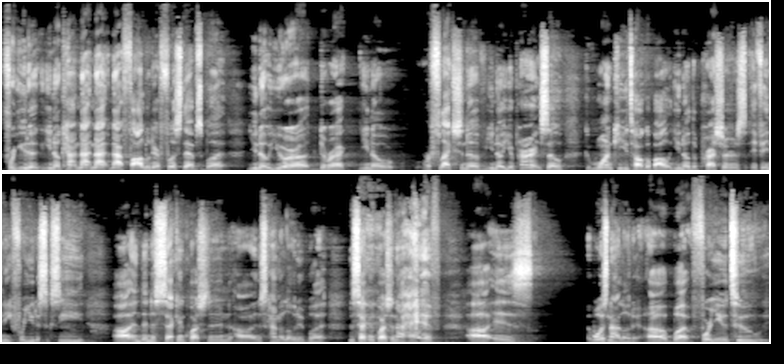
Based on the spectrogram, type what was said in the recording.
for you to, you know, kind of not not not follow their footsteps, but you know, you're a direct, you know, reflection of, you know, your parents. So, one, can you talk about, you know, the pressures, if any, for you to succeed? Uh, and then the second question uh, is kind of loaded, but the second question I have uh, is, well, it's not loaded, uh, but for you to you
